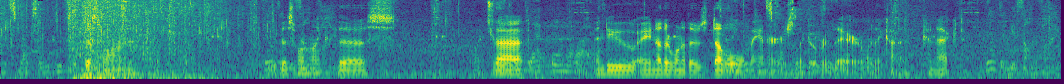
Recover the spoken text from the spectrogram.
construction completed. this one, do this one like this, like that, and do another one of those double manors like over there where they kind of connect. Building is on fire.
